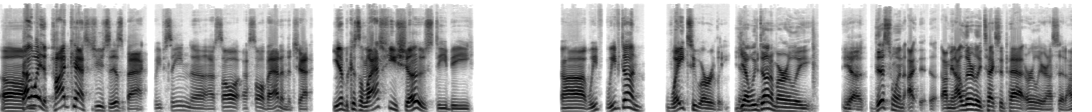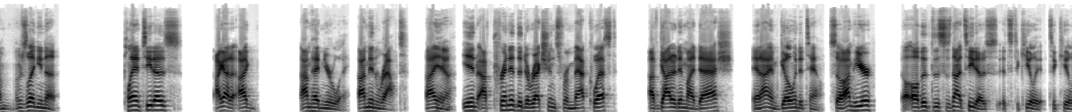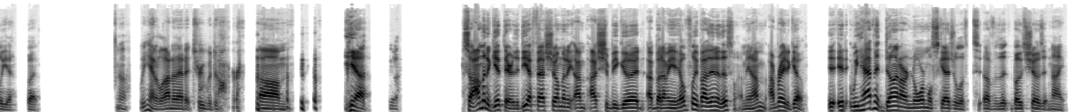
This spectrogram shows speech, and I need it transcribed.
Um, By the way, the podcast juice is back. We've seen. Uh, I saw. I saw that in the chat. You know, because the last few shows, DB, uh, we've we've done way too early. yeah, we've day. done them early. Yeah. Yeah. this one, I I mean, I literally texted Pat earlier and I said, I'm I'm just letting you know, Planet Tito's. I got I I'm heading your way. I'm en route. I am Yeah. in. I've printed the directions from MapQuest. I've got it in my dash, and I am going to town. So I'm here. Although this is not Tito's, it's tequila. Tequila, but Oh, we had a lot of that at Troubadour. um, yeah. Yeah. So I'm gonna get there. The DFS show, I'm gonna, I'm, I should be good. Uh, But I mean, hopefully by the end of this one, I mean, I'm, I'm ready to go. It, it we haven't done our normal schedule of of the, both shows at night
